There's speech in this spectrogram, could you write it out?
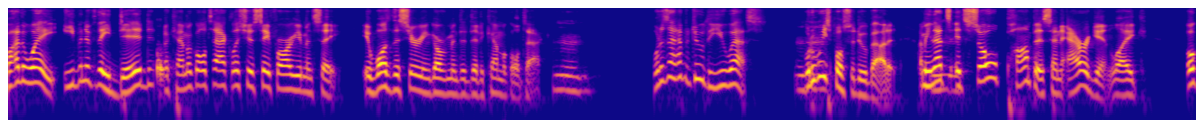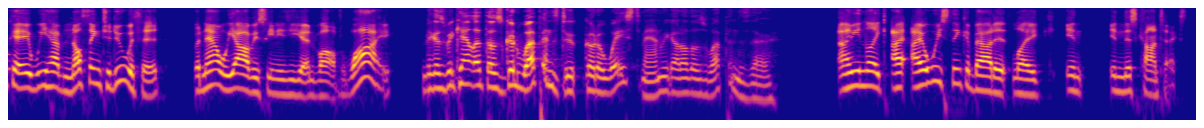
by the way, even if they did a chemical attack, let's just say for argument's sake, it was the Syrian government that did a chemical attack. Mm. What does that have to do with the U.S.? Mm-hmm. What are we mm-hmm. supposed to do about it? I mean, that's mm-hmm. it's so pompous and arrogant. Like, okay, we have nothing to do with it, but now we obviously need to get involved. Why? Because we can't let those good weapons do, go to waste, man. We got all those weapons there. I mean, like, I, I always think about it like in in this context.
